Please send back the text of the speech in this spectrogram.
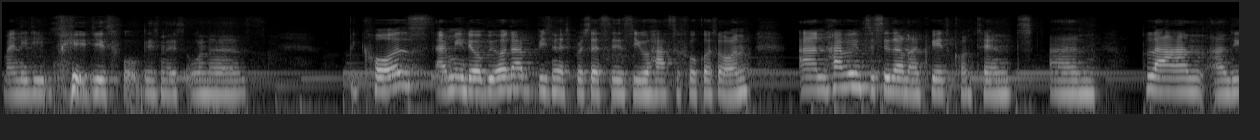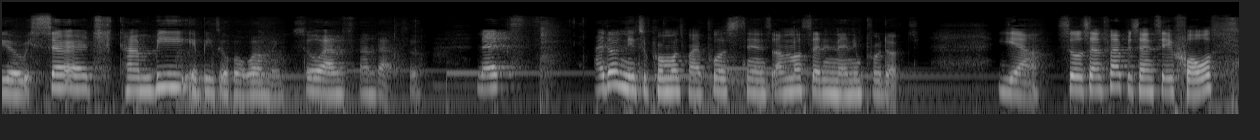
managing pages for business owners. Because, I mean, there will be other business processes you have to focus on, and having to sit down and create content and plan and do your research can be a bit overwhelming. So I understand that. So next, I don't need to promote my post since I'm not selling any product. Yeah, so 75% say false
